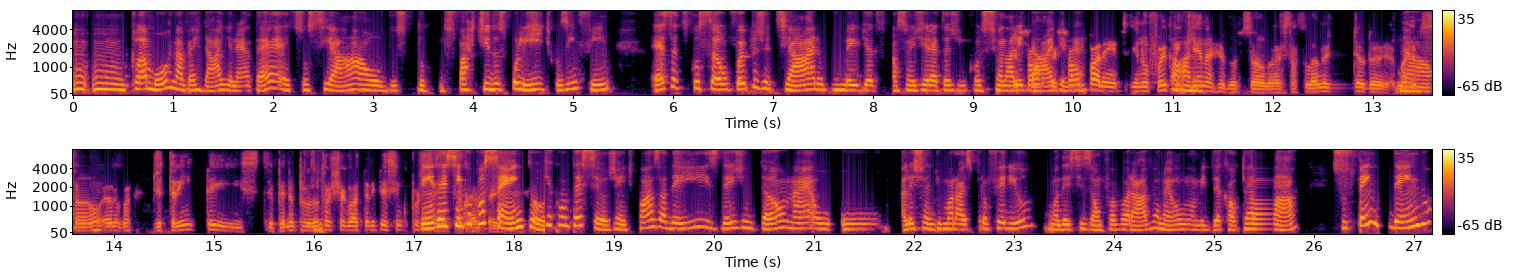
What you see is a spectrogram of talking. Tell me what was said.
um, um, clamor, na verdade, né, até social, dos, do, dos partidos políticos, enfim. Essa discussão foi para o judiciário por meio de ações diretas de inconstitucionalidade. É só, é só né? um parênteses. E não foi Claro. pequena a redução, não. Gente está falando de, de uma Não. redução de 30, e- dependendo do produto, chegou a 35%. 35%. O que aconteceu, gente? Com as ADIs, desde então, né, o, o Alexandre de Moraes proferiu uma decisão favorável, né, uma medida cautelar, suspendendo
